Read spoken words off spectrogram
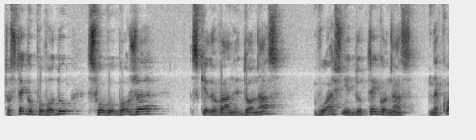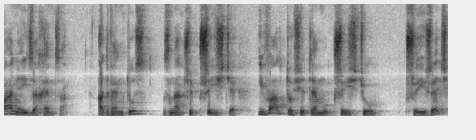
To z tego powodu Słowo Boże skierowane do nas właśnie do tego nas nakłania i zachęca. Adventus znaczy przyjście i warto się temu przyjściu przyjrzeć.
